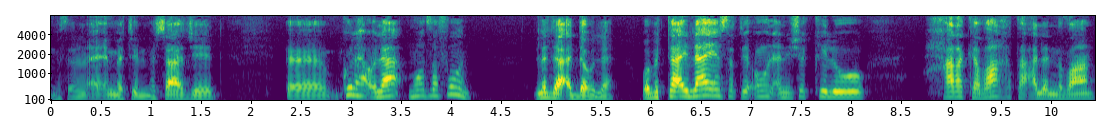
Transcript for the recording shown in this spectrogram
مثلا أئمة المساجد كل هؤلاء موظفون لدى الدولة وبالتالي لا يستطيعون أن يشكلوا حركة ضاغطة على النظام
